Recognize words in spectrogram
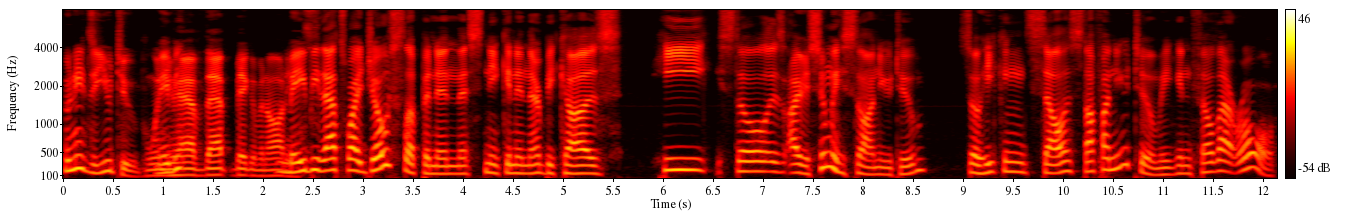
Who needs a YouTube when Maybe- you have that big of an audience? Maybe that's why Joe's slipping in this, sneaking in there because he still is. I assume he's still on YouTube, so he can sell his stuff on YouTube. He can fill that role.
